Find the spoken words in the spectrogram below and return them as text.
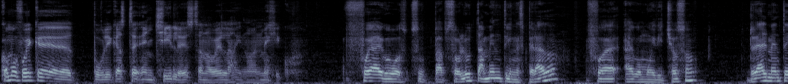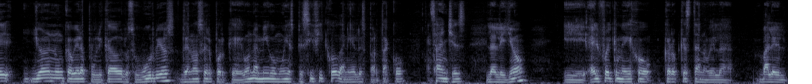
¿Cómo fue que publicaste en Chile esta novela y no en México? Fue algo absolutamente inesperado, fue algo muy dichoso. Realmente yo nunca hubiera publicado Los Suburbios, de no ser porque un amigo muy específico, Daniel Espartaco Sánchez, la leyó y él fue el que me dijo, creo que esta novela vale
